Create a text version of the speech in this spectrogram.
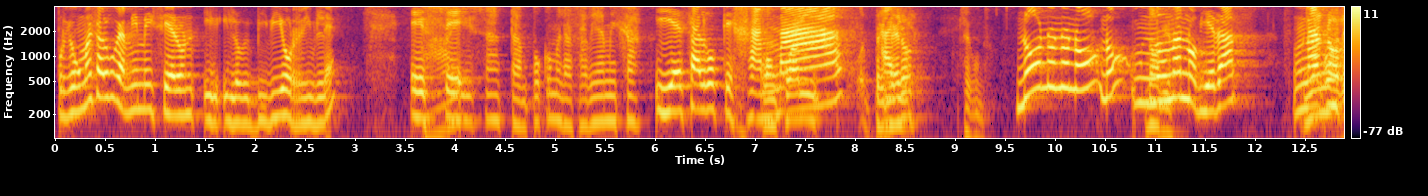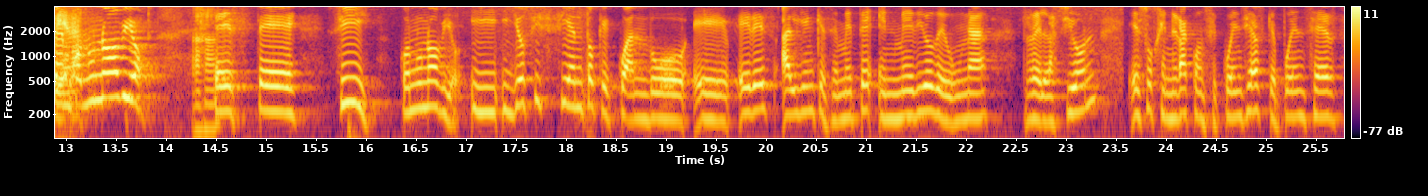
Porque como es algo que a mí me hicieron y, y lo viví horrible, este, Ay, esa tampoco me la sabía, mija. y es algo que ¿Con jamás. cuál? Primero, haría. segundo. No, no, no, no, no. Una noviedad. Una, un con un novio. Ajá. Este, sí, con un novio. Y, y yo sí siento que cuando eh, eres alguien que se mete en medio de una relación, eso genera consecuencias que pueden ser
